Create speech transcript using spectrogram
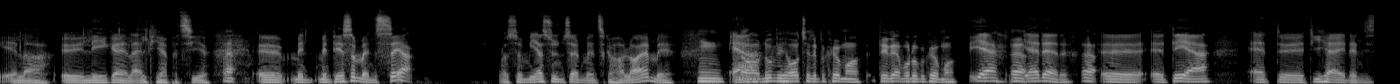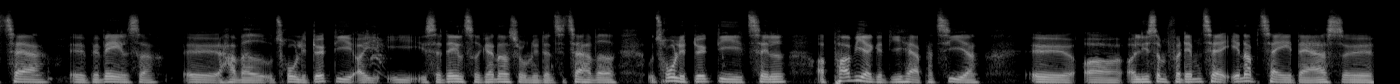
eller øh, Lega, eller alle de her partier. Ja. Øh, men, men det, som man ser, og som jeg synes, at man skal holde øje med, Hmm. Ja. Og nu er vi over til det bekymrede. Det er der, hvor du er bekymret. Ja, Ja. ja. ja det er det. Ja. Øh, øh, det er, at øh, de her identitære øh, bevægelser øh, har været utrolig dygtige, og i, i, i særdeleshed generationen identitær har været utrolig dygtige til at påvirke de her partier, øh, og, og ligesom få dem til at indoptage deres øh,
